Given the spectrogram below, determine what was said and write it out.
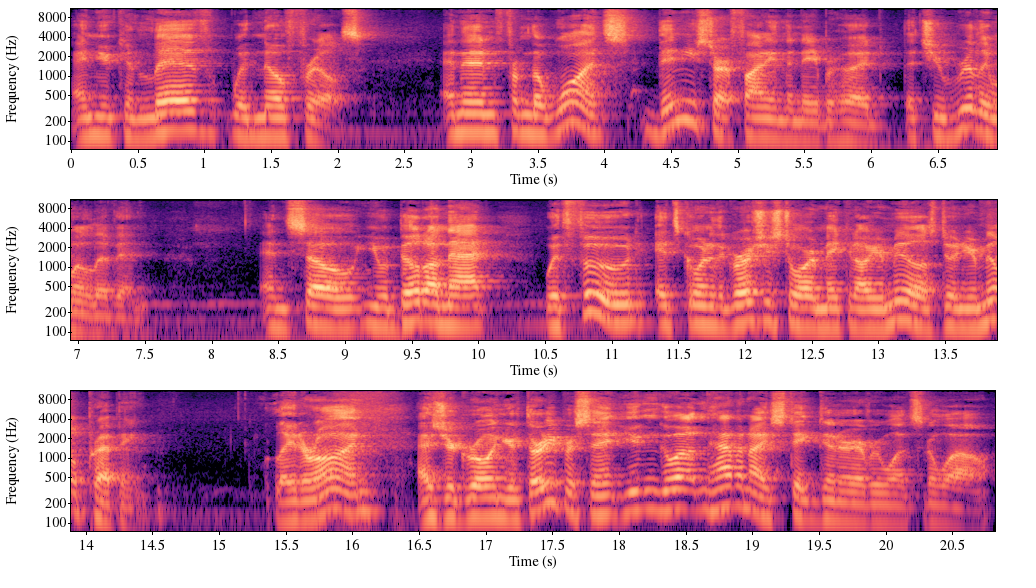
and you can live with no frills. And then from the wants, then you start finding the neighborhood that you really want to live in. And so you would build on that with food. It's going to the grocery store and making all your meals, doing your meal prepping. Later on, As you're growing your 30%, you can go out and have a nice steak dinner every once in a while.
